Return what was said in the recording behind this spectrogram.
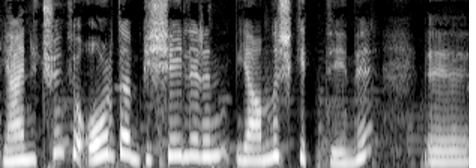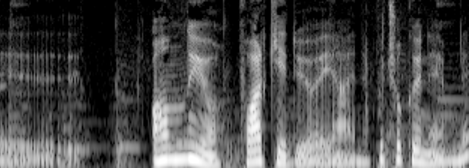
Yani çünkü orada bir şeylerin yanlış gittiğini e, anlıyor, fark ediyor yani. Bu çok önemli.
